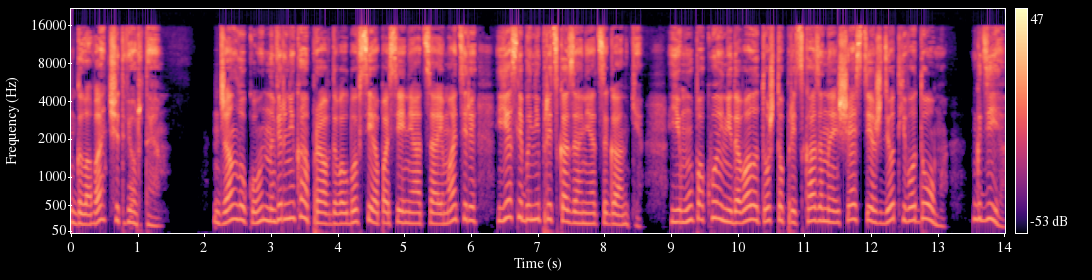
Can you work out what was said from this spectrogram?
Глава четвертая. Джан Луко наверняка оправдывал бы все опасения отца и матери, если бы не предсказание цыганки. Ему покоя не давало то, что предсказанное счастье ждет его дома. Где?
